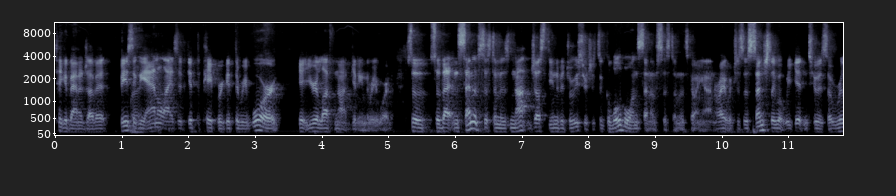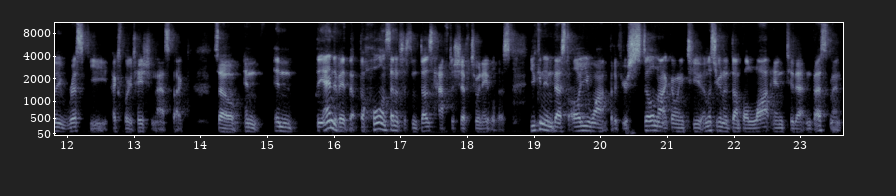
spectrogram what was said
Take advantage of it, basically right. analyze it, get the paper, get the reward, yet you're left not getting the reward. So, so that incentive system is not just the individual research; it's a global incentive system that's going on, right? Which is essentially what we get into is a really risky exploitation aspect. So, in in the end of it, the, the whole incentive system does have to shift to enable this. You can invest all you want, but if you're still not going to, unless you're going to dump a lot into that investment,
